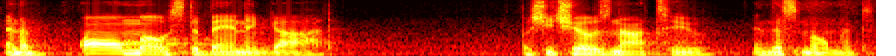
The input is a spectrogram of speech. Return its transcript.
and almost abandoned God. But she chose not to in this moment.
